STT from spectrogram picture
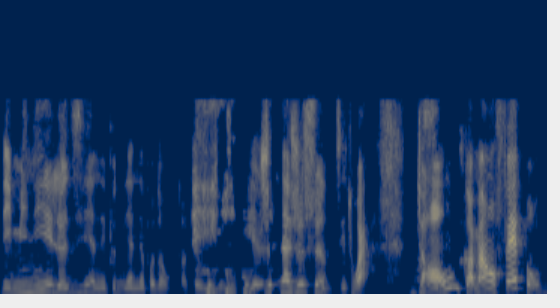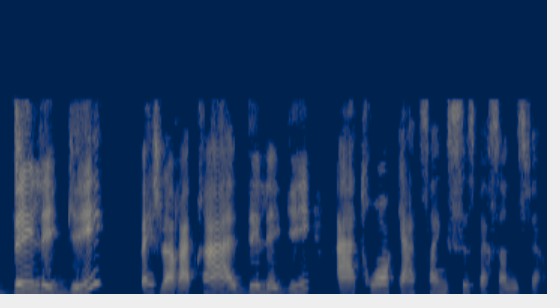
Des mini-Elodie, il n'y en a pas, d'autres, OK? Il y en a juste une, c'est toi. Donc, comment on fait pour déléguer? Ben, je leur apprends à déléguer à trois, quatre, cinq, six personnes différentes.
